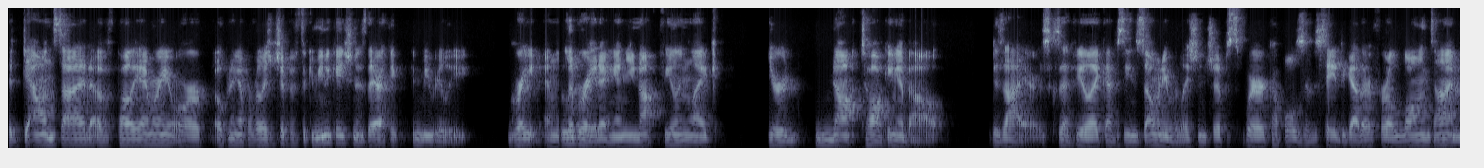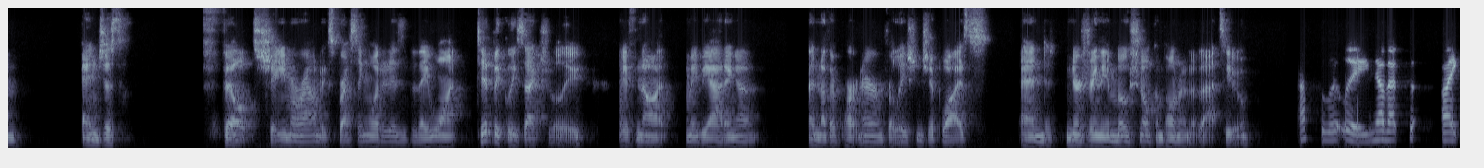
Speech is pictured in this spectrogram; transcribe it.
the downside of polyamory or opening up a relationship, if the communication is there, I think it can be really great and liberating, and you're not feeling like you're not talking about desires. Because I feel like I've seen so many relationships where couples have stayed together for a long time and just felt shame around expressing what it is that they want, typically sexually, if not maybe adding a another partner relationship wise and nurturing the emotional component of that too. Absolutely. No, that's like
